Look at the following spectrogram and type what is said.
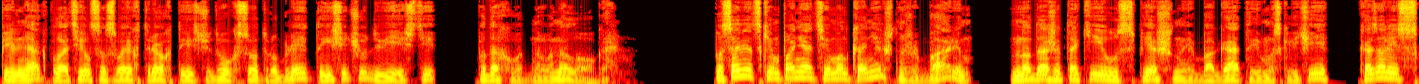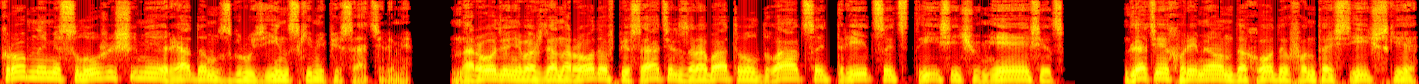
Пельняк платил со своих 3200 рублей 1200 подоходного налога. По советским понятиям он, конечно же, барин, но даже такие успешные, богатые москвичи казались скромными служащими рядом с грузинскими писателями. На родине вождя народов писатель зарабатывал 20-30 тысяч в месяц. Для тех времен доходы фантастические,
